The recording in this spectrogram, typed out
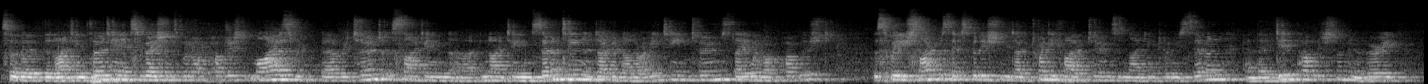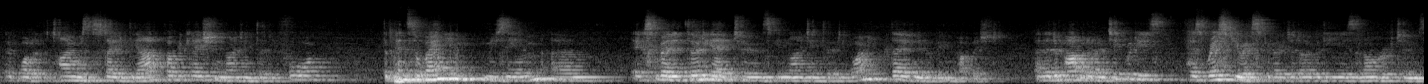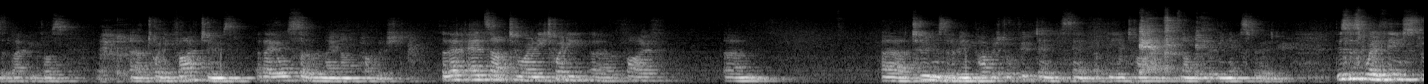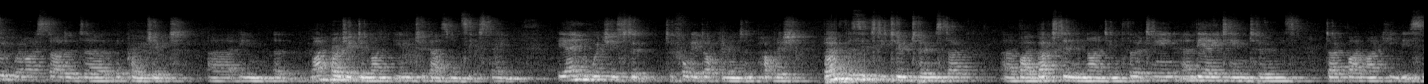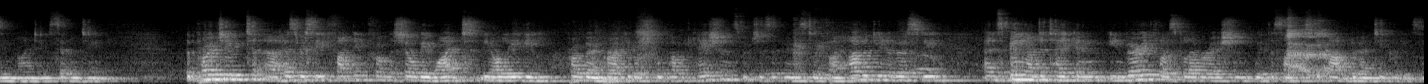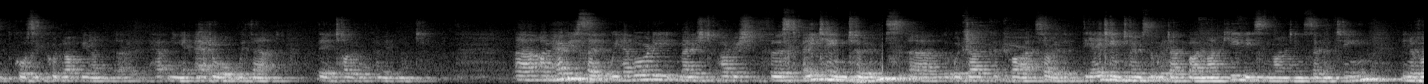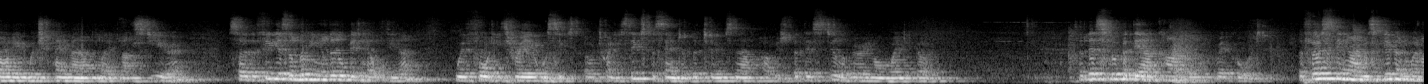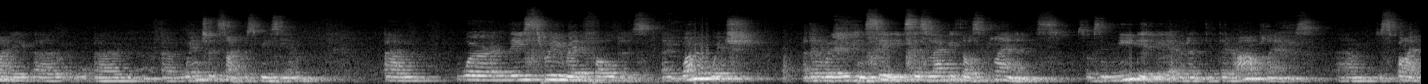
so the, the 1913 excavations were not published. Myres re, uh, returned to the site in, uh, in 1917 and dug another 18 tombs. They were not published. The Swedish Cyprus expedition dug 25 tombs in 1927, and they did publish them in a very, what at the time was a state-of-the-art publication in 1934. The Pennsylvania Museum um, excavated 38 tombs in 1931. They have never been published. And the Department of Antiquities has rescue excavated over the years a number of tombs at Lapithos, uh, 25 tombs, but they also remain unpublished. So that adds up to only 25 um, uh, tombs that have been published, or 15% of the entire number that have been excavated. This is where things stood when I started uh, the project, uh, in uh, my project in, in 2016. The aim of which is to, to fully document and publish both the 62 tombs dug uh, by Buxton in 1913 and the 18 tombs dug by Markides in 1917. The project uh, has received funding from the Shelby White Leon Levy Program for Archaeological Publications, which is administered by Harvard University, and it's being undertaken in very close collaboration with the Science Department of Antiquities. And of course, it could not be uh, happening at all without their total commitment. Uh, I'm happy to say that we have already managed to publish the first 18 tombs uh, that were dug by, sorry, the, the 18 tombs that were dug by Markides in 1917 in a volume which came out late last year. So the figures are looking a little bit healthier, with 43 or, 6, or 26% of the tombs now published, but there's still a very long way to go. So let's look at the archival record. The first thing I was given when I uh, uh, uh went to the Cyprus Museum um, were these three red folders, and one of which, I don't know whether you can see, says Lapithos plans. So it's immediately evident that there are plans, um, despite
